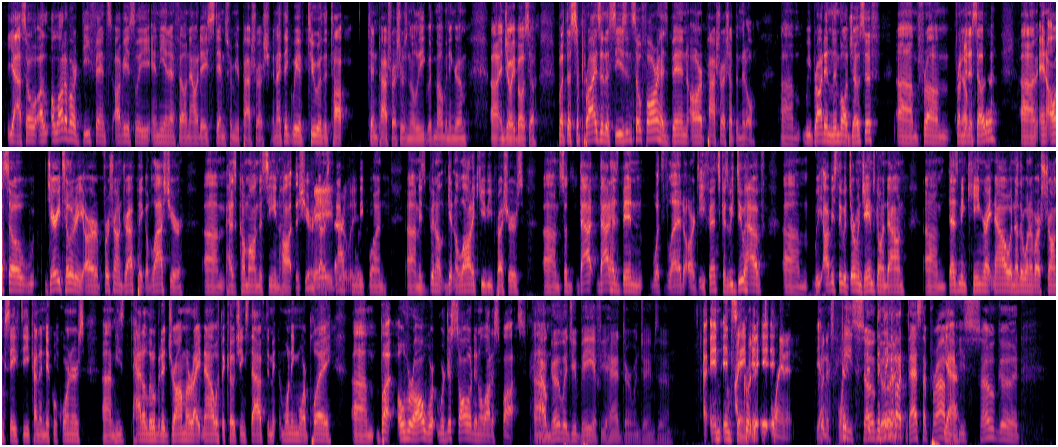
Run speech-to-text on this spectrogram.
Yeah, so a, a, lot of our defense, obviously in the NFL nowadays, stems from your pass rush, and I think we have two of the top ten pass rushers in the league with Melvin Ingram uh, and Joey Bosa. But the surprise of the season so far has been our pass rush up the middle. Um, we brought in Linval Joseph um, from from yep. Minnesota, um, and also Jerry Tillery, our first round draft pick of last year, um, has come on the scene hot this year. Got a stack in week one. Um, he's been a, getting a lot of QB pressures. Um, so that that has been what's led our defense because we do have um, we obviously with Derwin James going down, um, Desmond King right now, another one of our strong safety kind of nickel corners. Um, he's had a little bit of drama right now with the coaching staff wanting more play. Um, but overall, we're, we're just solid in a lot of spots. How um, good would you be if you had Derwin James there? Uh, in, insane. I couldn't it, explain it. Yeah. Couldn't explain. He's so the, good. The thing about that's the problem. Yeah. He's so good.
